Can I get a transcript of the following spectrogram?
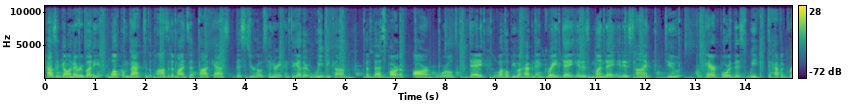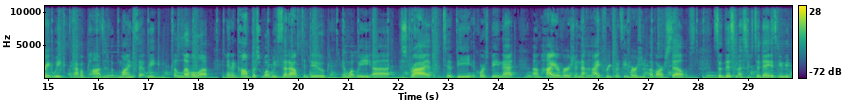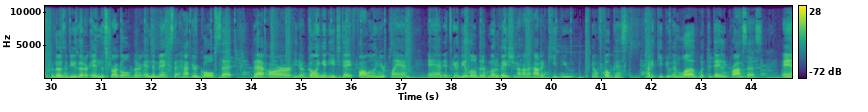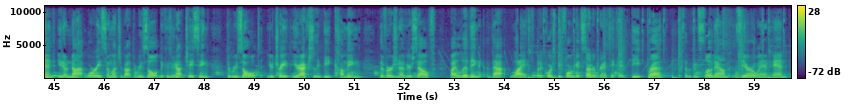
How's it going, everybody? Welcome back to the Positive Mindset Podcast. This is your host, Henry, and together we become the best part of our world's day. Well, I hope you are having a great day. It is Monday. It is time to prepare for this week, to have a great week, to have a positive mindset week, to level up and accomplish what we set out to do and what we uh, strive to be. Of course, being that um, higher version, that high frequency version of ourselves. So, this message today is going to be for those of you that are in the struggle, that are in the mix, that have your goal set, that are you know going in each day, following your plan and it's going to be a little bit of motivation on how to keep you, you know, focused, how to keep you in love with the daily process, and you know, not worry so much about the result because you're not chasing the result. You're tra- you're actually becoming the version of yourself by living that life. But of course, before we get started, we're going to take a deep breath so we can slow down, zero in, and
